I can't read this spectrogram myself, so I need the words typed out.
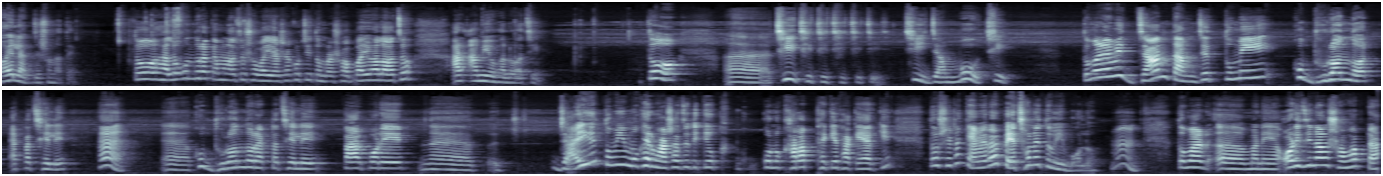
ভয় লাগছে শোনাতে। তো হ্যালো বন্ধুরা, কেমন আছো সবাই? আশা করছি তোমরা সবাই ভালো আছো, আর আমিও ভালো আছি। তো ছি ছি ছি ছি ছি ছি ছি, জাম্বু, ছি। তোমার আমি জানতাম যে তুমি খুব ধুরন্ধর একটা ছেলে। হ্যাঁ খুব ধুরন্ধর একটা ছেলে। তারপরে যাই তুমি মুখের ভাষা যদি কেউ কোনো খারাপ থেকে থাকে আর কি, তো সেটা ক্যামেরার পেছনে তুমি বলো, হুম? তোমার মানে অরিজিনাল স্বভাবটা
